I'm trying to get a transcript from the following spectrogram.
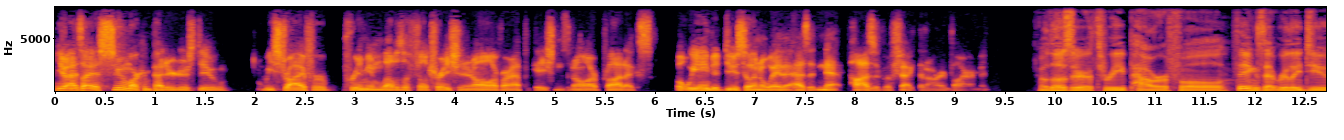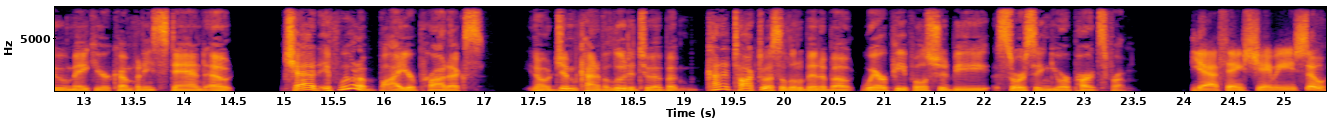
You know as i assume our competitors do we strive for premium levels of filtration in all of our applications and all our products but we aim to do so in a way that has a net positive effect on our environment. Well those are three powerful things that really do make your company stand out. Chad if we want to buy your products you know, Jim kind of alluded to it, but kind of talk to us a little bit about where people should be sourcing your parts from. Yeah, thanks, Jamie. So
